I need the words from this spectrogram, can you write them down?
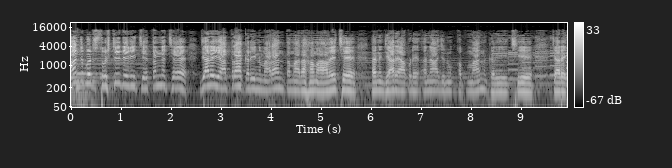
અંજબુજ સૃષ્ટિ દેવી ચેતન્ય છે, જ્યારે યાત્રા કરીને મારા તમારા હમ આવે છે અને જ્યારે આપણે અનાજનું અપમાન કરીએ છીએ, ત્યારે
